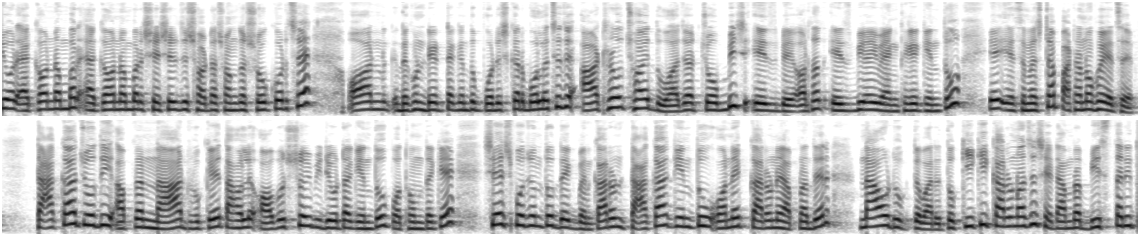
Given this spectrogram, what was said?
your account number account number শেষের যে ছটা সংখ্যা শো করছে অন দেখুন ডেটটা কিন্তু পরিষ্কার বলেছে যে, আঠেরো ছয় দু হাজার চব্বিশ এসবিআই অর্থাৎ এসবিআই ব্যাংক থেকে কিন্তু এই এস এম এসটা পাঠানো হয়েছে। টাকা যদি আপনার না ঢুকে, তাহলে অবশ্যই ভিডিওটা কিন্তু প্রথম থেকে শেষ পর্যন্ত দেখবেন। কারণ টাকা কিন্তু অনেক কারণে আপনাদের নাও ঢুকতে পারে। তো কি কি কারণ আছে সেটা আমরা বিস্তারিত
